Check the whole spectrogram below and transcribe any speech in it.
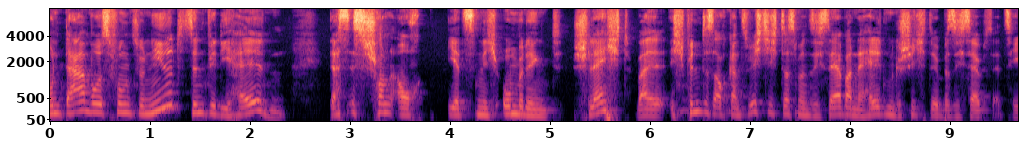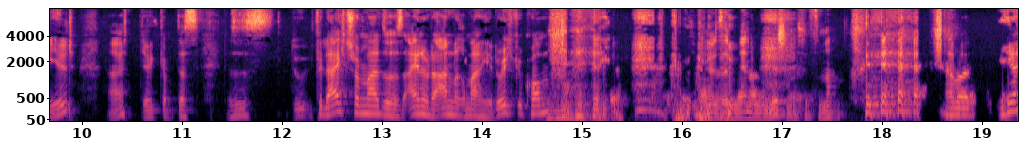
Und da, wo es funktioniert, sind wir die Helden. Das ist schon auch jetzt nicht unbedingt schlecht, weil ich finde es auch ganz wichtig, dass man sich selber eine Heldengeschichte über sich selbst erzählt. Ja, ich glaube, das, das ist du vielleicht schon mal so das ein oder andere Mal hier durchgekommen. wir sind Männer und Mission, was jetzt machen. aber ja,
